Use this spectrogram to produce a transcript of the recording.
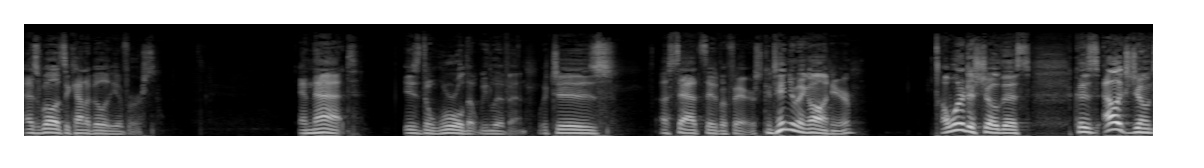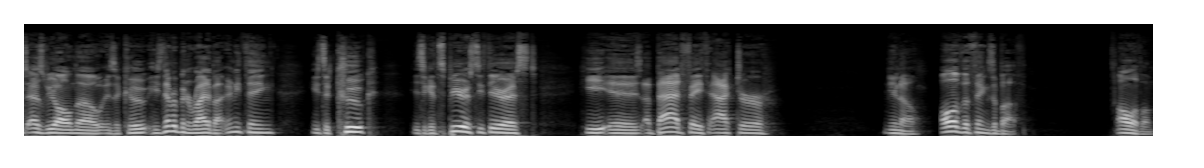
as well as accountability averse. And that is the world that we live in, which is a sad state of affairs. Continuing on here, I wanted to show this because Alex Jones, as we all know, is a kook. He's never been right about anything. He's a kook. He's a conspiracy theorist. He is a bad faith actor. You know, all of the things above. All of them.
